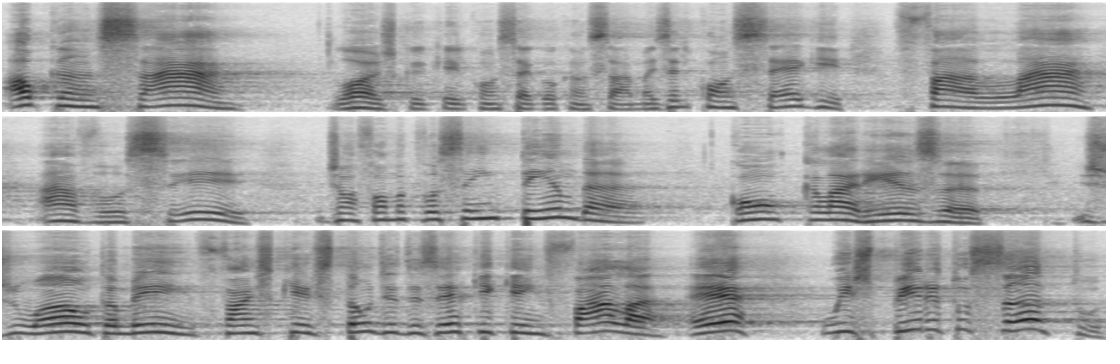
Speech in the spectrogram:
alcançar, lógico que ele consegue alcançar, mas ele consegue falar a você de uma forma que você entenda com clareza. João também faz questão de dizer que quem fala é o Espírito Santo.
